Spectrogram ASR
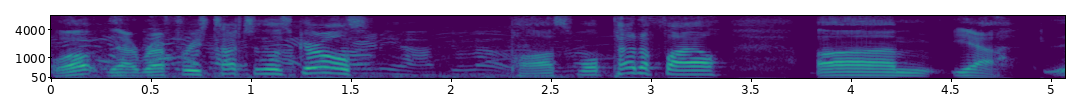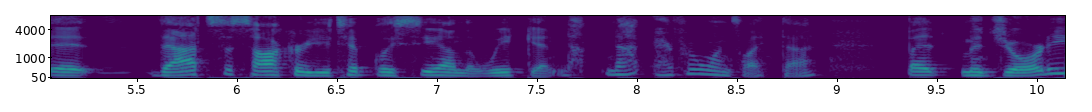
Whoa, that referee's touching those girls. Possible pedophile. Um, yeah, it, that's the soccer you typically see on the weekend. Not, not everyone's like that, but majority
